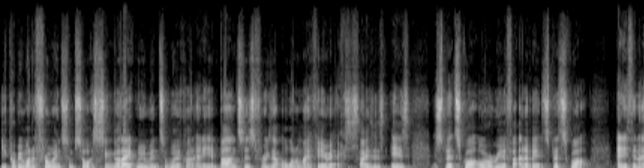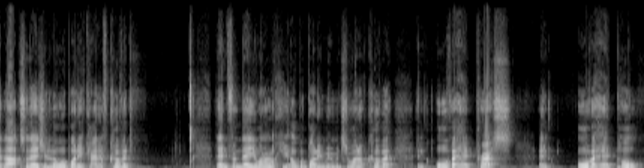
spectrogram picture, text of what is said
You probably want to throw in some sort of single leg movement to work on any imbalances. For example, one of my favorite exercises is a split squat or a rear foot elevated split squat, anything like that. So there's your lower body kind of covered. Then from there, you want to look at your upper body movements. You want to cover an overhead press, an overhead pull,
